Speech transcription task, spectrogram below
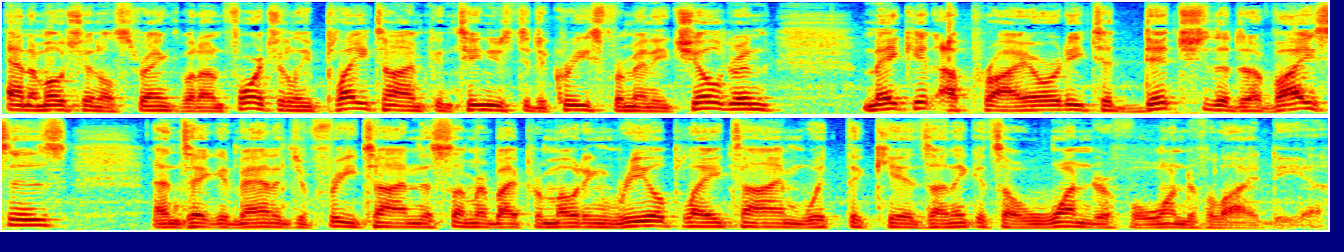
and emotional strength. But unfortunately, playtime continues to decrease for many children. Make it a priority to ditch the devices and take advantage of free time this summer by promoting real playtime with the kids. I think it's a wonderful, wonderful idea.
